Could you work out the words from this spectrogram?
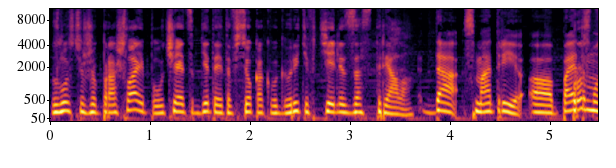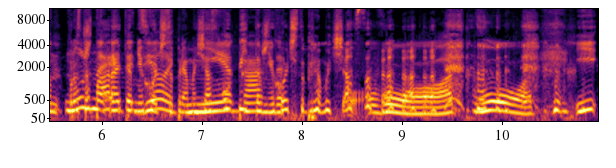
злость уже прошла, и получается где-то это все, как вы говорите, в теле застряло. Да, смотри, а, поэтому просто, нужно просто это не делать хочется прямо сейчас не убить, каждый... мне хочется прямо сейчас. Вот, вот. И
